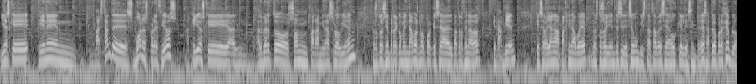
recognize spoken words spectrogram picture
Y es que tienen bastantes buenos precios. Aquellos que, Alberto, son para mirárselo bien. Nosotros siempre recomendamos, no porque sea el patrocinador, que también, que se vayan a la página web nuestros oyentes y le echen un vistazo a ver si hay algo que les interesa. Pero, por ejemplo,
